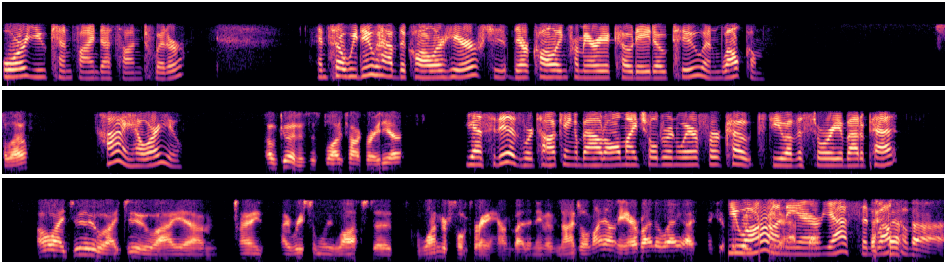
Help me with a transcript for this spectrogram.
or you can find us on Twitter. And so we do have the caller here. They're calling from area code 802, and welcome. Hello? Hi, how are you? Oh, good. Is this Blog Talk Radio? Yes, it is. We're talking about all my children wear fur coats. Do you have a story about a pet? Oh, I do. I do. I um I I recently lost a wonderful greyhound by the name of Nigel. Am I on the air by the way? I think it's You are on the air. Yes, and welcome. uh,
